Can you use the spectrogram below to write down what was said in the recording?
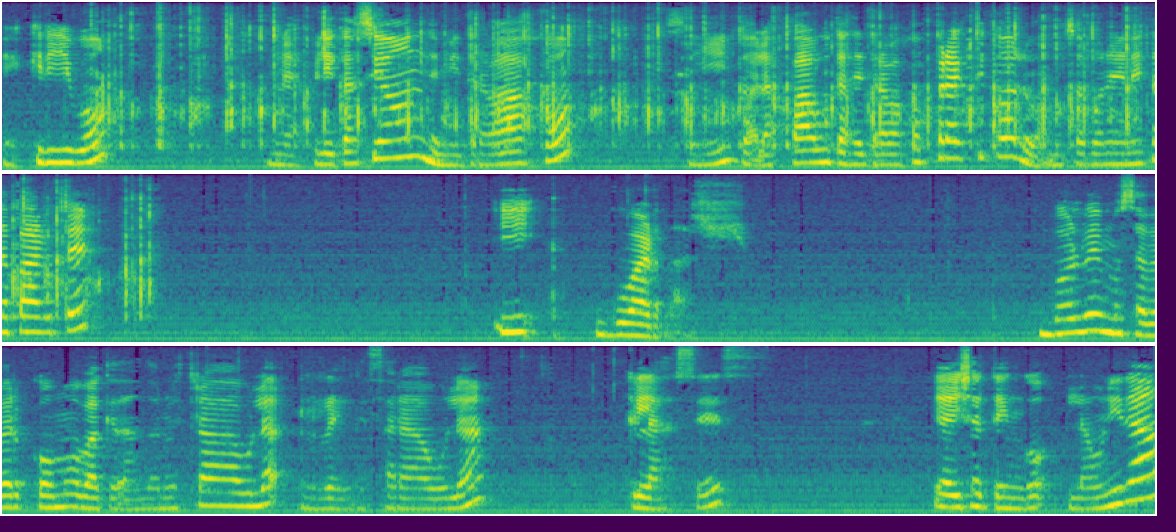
Escribo explicación de mi trabajo, todas las pautas de trabajo práctico, lo vamos a poner en esta parte y guardar. Volvemos a ver cómo va quedando nuestra aula, regresar a aula, clases, y ahí ya tengo la unidad,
